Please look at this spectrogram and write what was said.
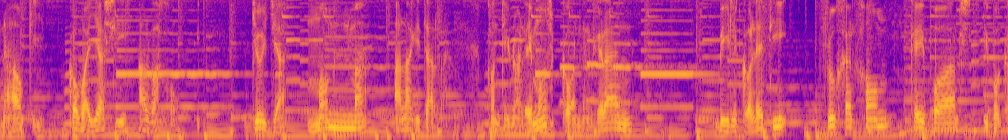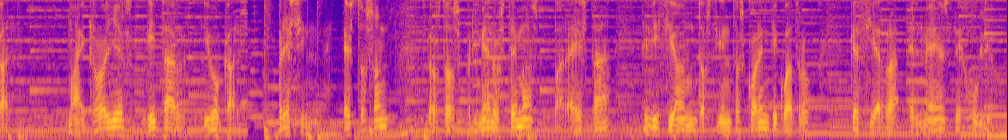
Naoki Kobayashi al bajo, Yuya Monma a la guitarra. Continuaremos con el gran Bill Coletti, Flugelhorn, keyboards y vocal, Mike Rogers, guitar y vocal, Bressing. Estos son los dos primeros temas para esta edición 244 que cierra el mes de julio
